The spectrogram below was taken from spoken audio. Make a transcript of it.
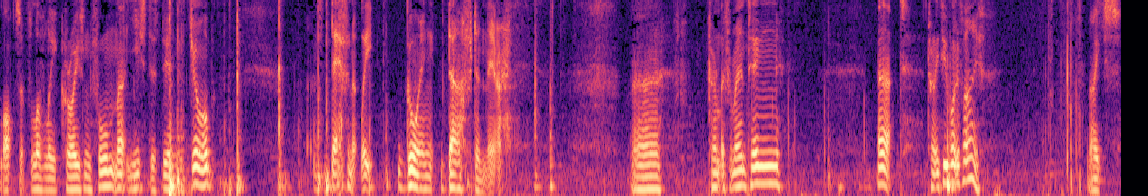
Lots of lovely Krausen foam. That yeast is doing the job. It's definitely going daft in there. Uh, currently fermenting at 22.5. Nice.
